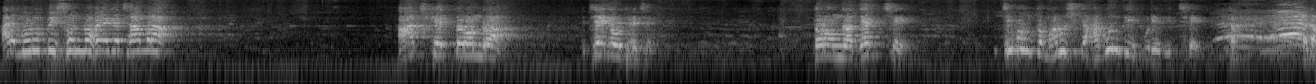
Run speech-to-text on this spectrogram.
আরে মুরব্বী, শূন্য হয়ে গেছে আমরা। আজকে তরুণরা জেগে উঠেছে। তরুণরা দেখছে, জীবন্ত মানুষকে আগুন দিয়ে পুড়িয়ে দিচ্ছে। এটা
